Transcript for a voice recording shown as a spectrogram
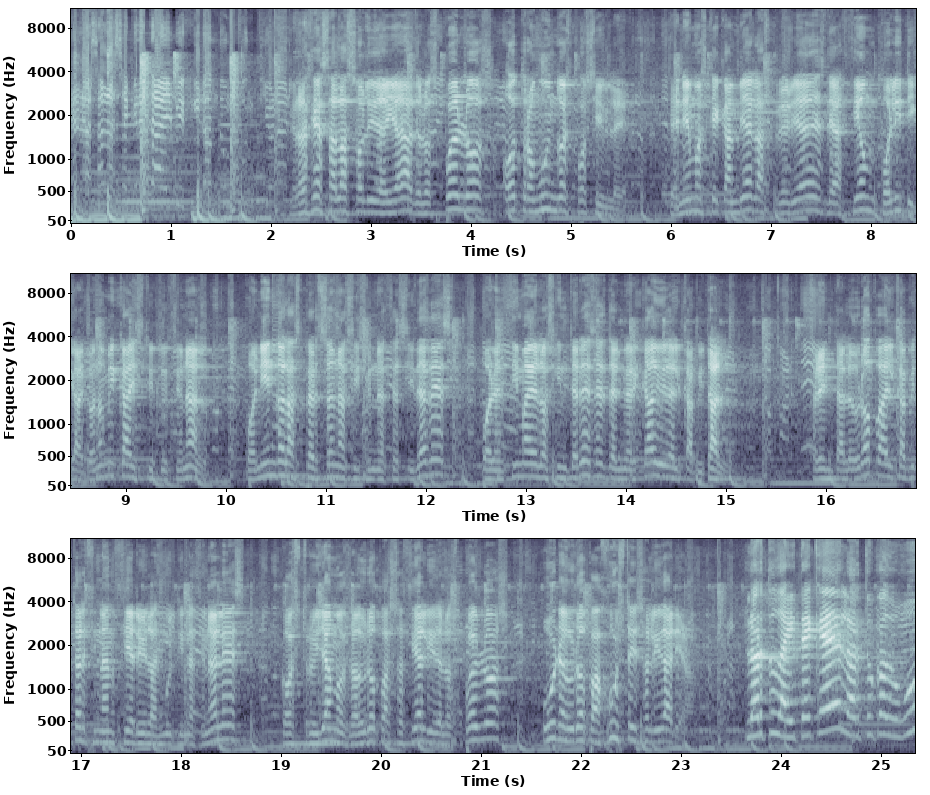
En la sala secreta y vigilando un funcionario. Gracias a la solidaridad de los pueblos, otro mundo es posible. Tenemos que cambiar las prioridades de acción política, económica e institucional, poniendo a las personas y sus necesidades por encima de los intereses del mercado y del capital. Frente a la Europa del capital financiero y las multinacionales, construyamos la Europa social y de los pueblos, una Europa justa y solidaria. Lortu daiteke, lortuko dugu,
